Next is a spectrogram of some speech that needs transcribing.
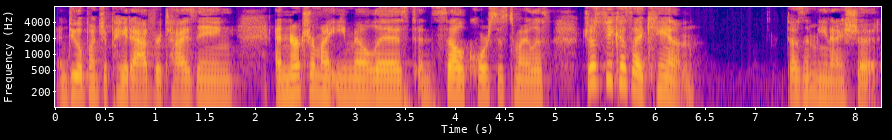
and do a bunch of paid advertising and nurture my email list and sell courses to my list just because I can doesn't mean I should.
